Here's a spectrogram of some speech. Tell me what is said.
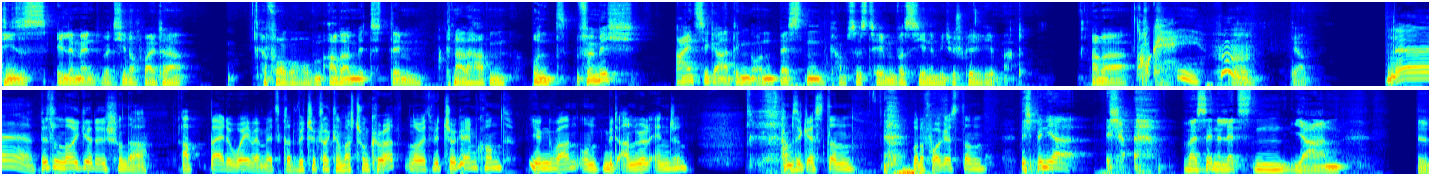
dieses Element wird hier noch weiter hervorgehoben, aber mit dem knallharten und für mich einzigartigen und besten Kampfsystem, was hier in einem Videospiel gegeben hat. Aber okay, hm. ja. Naja, ein bisschen Neugierde ist schon da. Up, by the way, wenn wir jetzt gerade Witcher gesagt haben, hast du schon gehört, neues Witcher-Game kommt irgendwann und mit Unreal Engine. Haben sie gestern oder vorgestern? Ich bin ja, ich, weißt du, in den letzten Jahren, äh,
